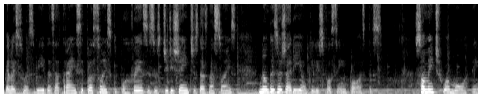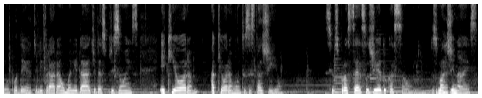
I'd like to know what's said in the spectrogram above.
pelas suas vidas, atraem situações que por vezes os dirigentes das nações não desejariam que lhes fossem impostas. Somente o amor tem o poder de livrar a humanidade das prisões e que ora, a que ora muitos estagiam. Se os processos de educação dos marginais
